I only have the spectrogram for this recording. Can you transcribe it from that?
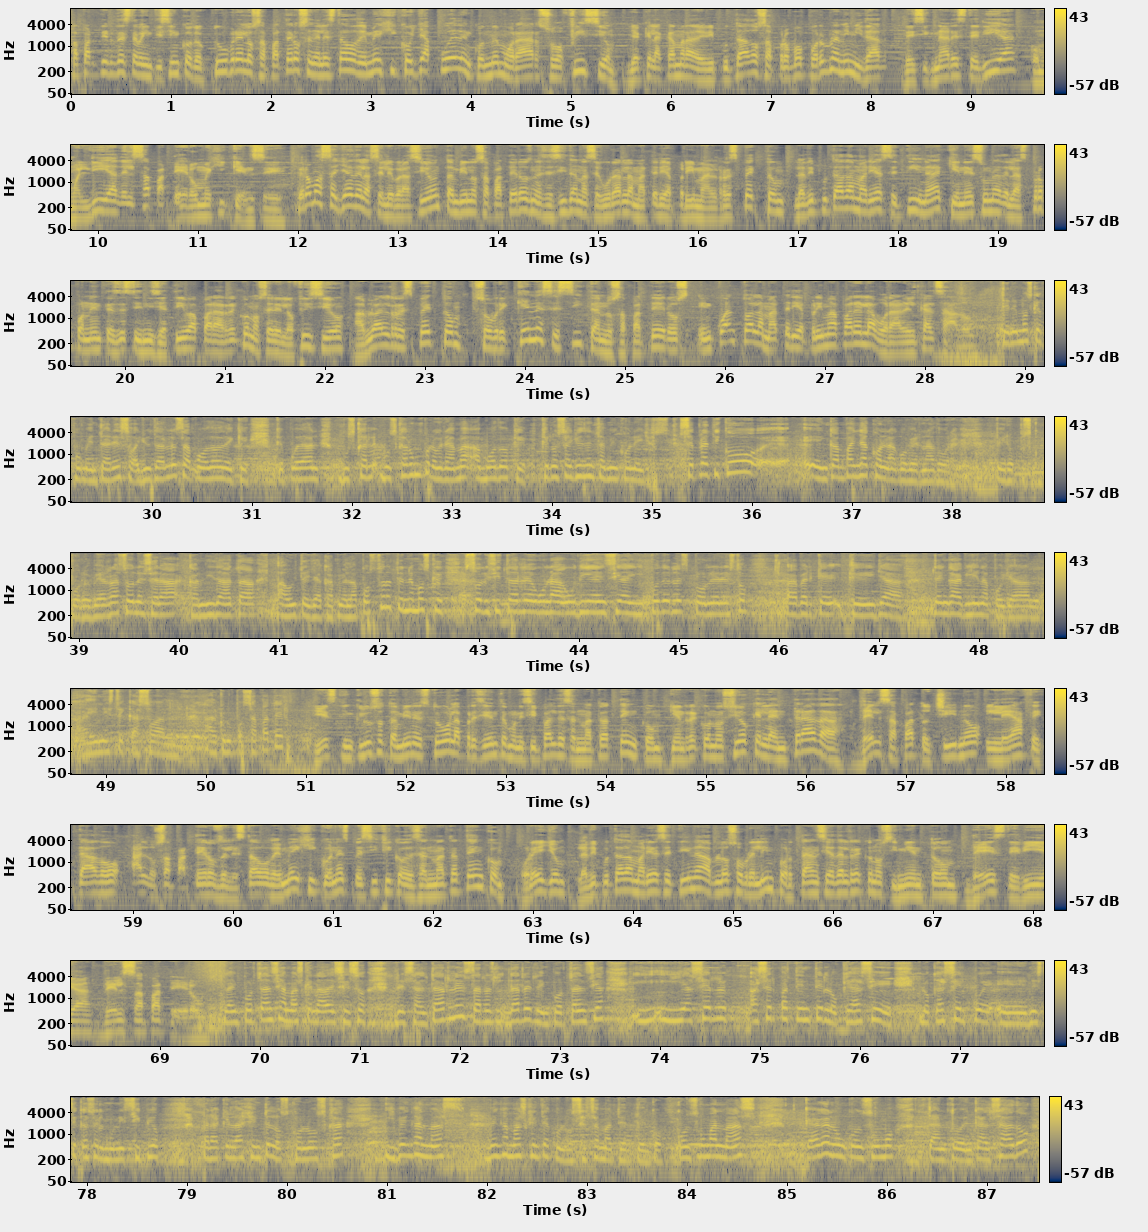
A partir de este 25 de octubre, los zapateros en el Estado de México ya pueden conmemorar su oficio, ya que la Cámara de Diputados aprobó por unanimidad designar este día como el Día del Zapatero Mexiquense. Pero más allá de la celebración, también los zapateros necesitan asegurar la materia prima al respecto. La diputada María Cetina, quien es una de las proponentes de esta iniciativa para reconocer el oficio, habló al respecto sobre qué necesitan los zapateros en cuanto a la materia prima para elaborar el calzado. Tenemos que fomentar eso, ayudarles a modo de que, que puedan buscar, buscar un programa a modo que, que nos ayuden también con ellos. Se platicó eh, en campaña con la gobernadora, pero pues por obvias razones era candidata, ahorita ya cambió la postura, tenemos que solicitarle una audiencia y poderles poner esto a ver que, que ella tenga bien apoyar en este caso al, al grupo Zapatero. Y es que incluso también estuvo la presidenta municipal de San Mateo Atenco, quien reconoció que la entrada del zapato chino le ha afectado a los zapateros del Estado de México, en específico de San Matatenco. Por ello, la diputada María Cetina habló sobre la importancia del reconocimiento de este Día del Zapatero. La importancia más que nada es eso, resaltarles, darles, la importancia y, hacer, hacer patente lo que hace, lo que hace el, en este caso el municipio para que la gente los conozca y vengan más, venga más gente a conocer San Matatenco, consuman más, que hagan un consumo tanto en calzado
